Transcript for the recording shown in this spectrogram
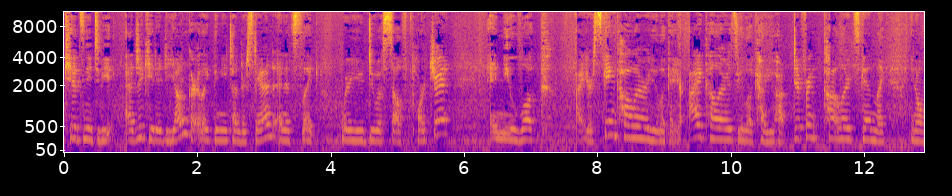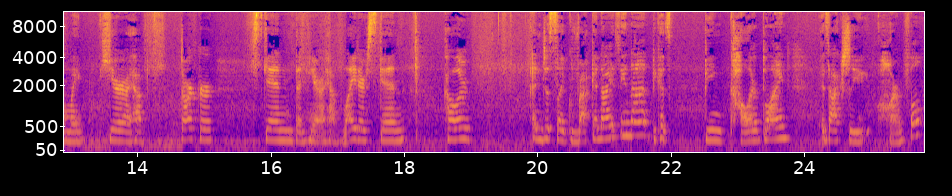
kids need to be educated younger like they need to understand and it's like where you do a self portrait and you look at your skin color you look at your eye colors you look how you have different colored skin like you know my here i have darker skin then here i have lighter skin color and just like recognizing that because being colorblind is actually harmful.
